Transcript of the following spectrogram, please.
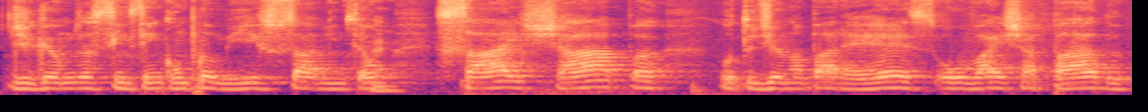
digamos assim, sem compromisso, sabe? Então sai, chapa, outro dia não aparece, ou vai chapado,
